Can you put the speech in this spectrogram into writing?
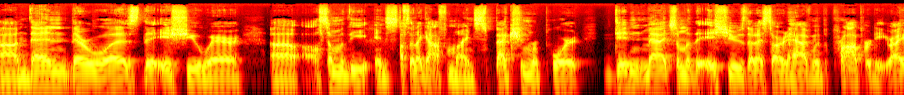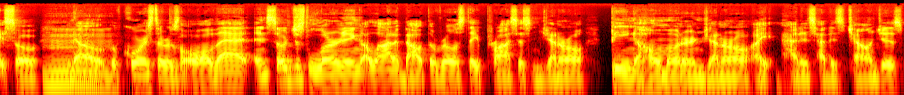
um, then there was the issue where uh, some of the stuff that I got from my inspection report didn't match some of the issues that I started having with the property, right? So, mm. you know, hmm. of course, there was all that. And so just learning a lot about the real estate process in general, being a homeowner in general, I had its, had its challenges.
